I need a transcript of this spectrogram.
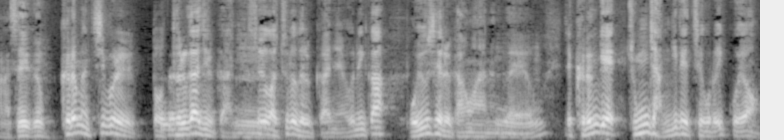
아, 세금. 그러면 집을 또 덜 가질 거 아니에요. 수요가 줄어들 거 아니에요. 그러니까 보유세를 강화하는 거예요. 이제 그런 게 중장기 대책으로 있고요.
